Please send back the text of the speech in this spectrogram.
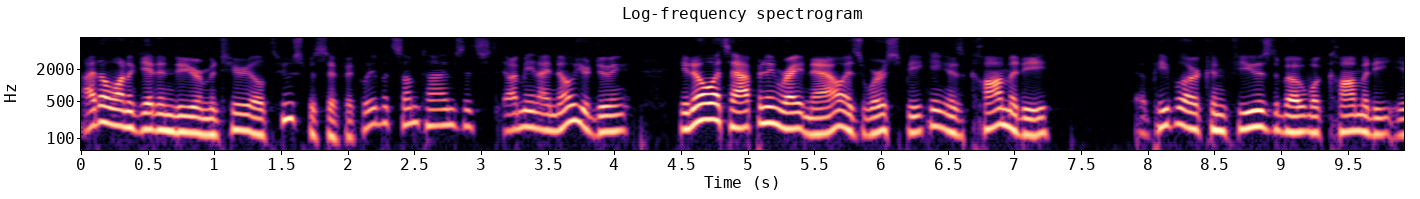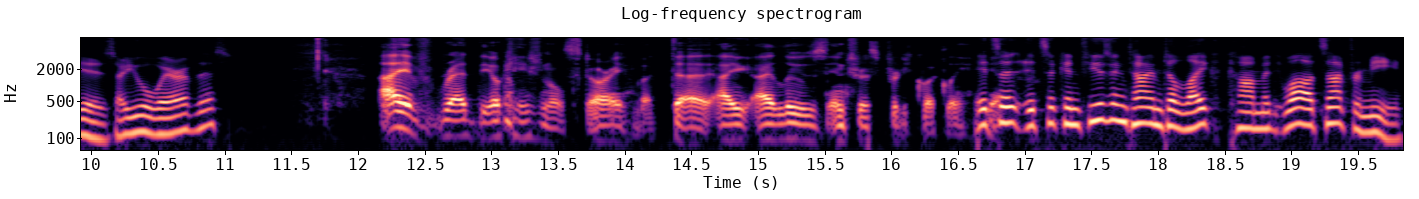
I don't want to get into your material too specifically, but sometimes it's. I mean, I know you're doing. You know what's happening right now as we're speaking is comedy. Uh, people are confused about what comedy is. Are you aware of this? I've read the occasional story, but uh, I I lose interest pretty quickly. It's yeah. a it's a confusing time to like comedy. Well, it's not for me.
